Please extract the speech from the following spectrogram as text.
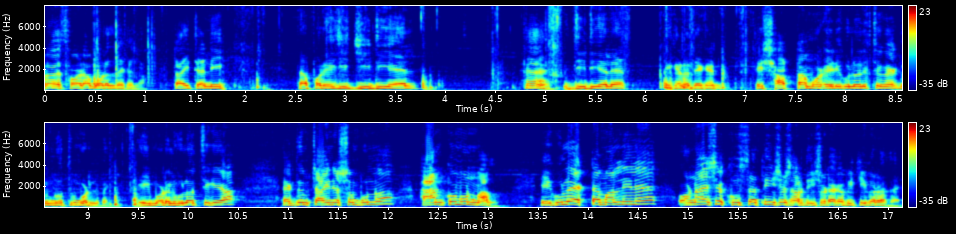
প্রায় ছয়টা মডেল দেখালাম। টাইটানিক তারপরে এই যে জিডিএল হ্যাঁ জিডিএল এর এখানে দেখেন এই সাতটা মডেল এইগুলো হচ্ছে একদম নতুন মডেল ভাই। এই মডেলগুলো হচ্ছে গিয়া একদম চাইনা সম্পূর্ণ আনকমন মাল। এগুলো একটা মাল নিলে অনায়াসে খুচরা তিনশো সাড়ে তিনশো টাকা বিক্রি করা যায়।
